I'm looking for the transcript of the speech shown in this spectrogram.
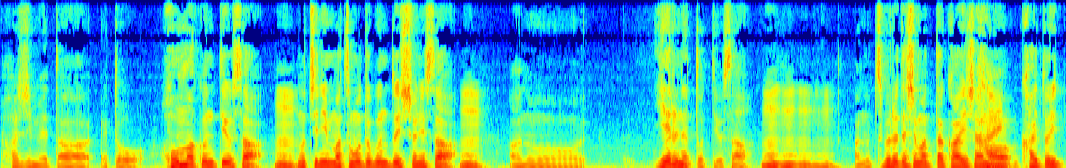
始めた、えっと、本間くんっていうさ、うん、後に松本くんと一緒にさ、あの、イエルネットっていうさ、あの、潰れてしまった会社の買い取りっ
